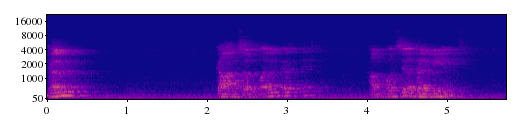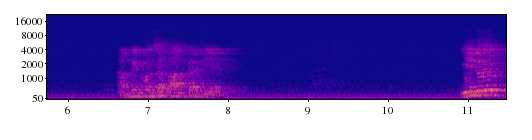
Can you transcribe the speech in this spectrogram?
धर्म का हम सब पालन करते हैं। हम कौन से अधर्मी हैं? हमने कौन सा पाप कर दिया? ये लोग,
